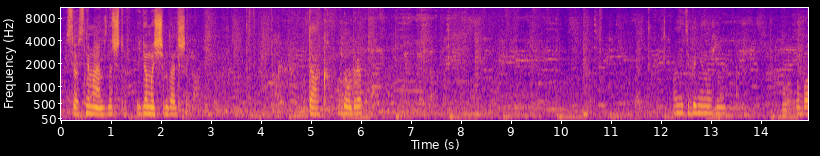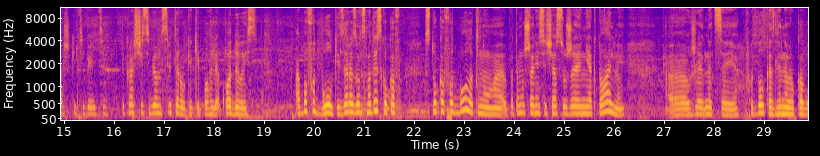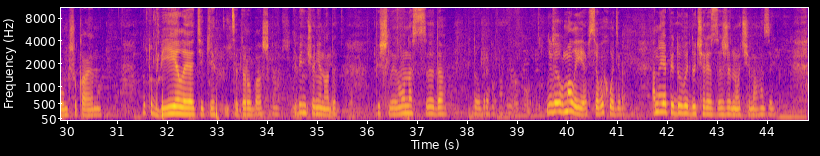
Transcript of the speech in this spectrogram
Все, снимаем, значит, идем ищем дальше. Так, добре. Они тебе не нужны. Рубашки тебе эти. Ти краще собі он світерок, який погля... подивись. Або футболки. Зараз он смотри, сколько, ф- столько футболок много, потому что они сейчас уже не актуальны. А, вже не це є. Футболка з длинним рукавом шукаємо. Ну тут біле тільки, це то рубашка. Тобі нічого не треба. Пішли. Ну, у нас, е, да, добре. Ну, Малі, все, виходимо. А ну я піду вийду через жіночий магазин.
